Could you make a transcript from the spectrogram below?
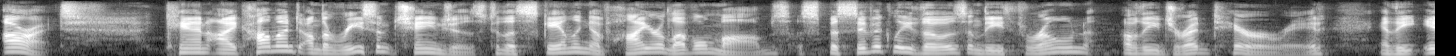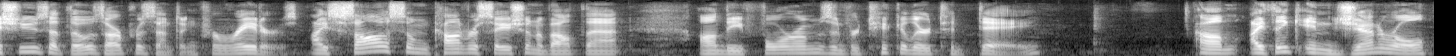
All right. Can I comment on the recent changes to the scaling of higher level mobs, specifically those in the Throne of the Dread Terror raid, and the issues that those are presenting for raiders? I saw some conversation about that on the forums in particular today. Um, I think in general,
